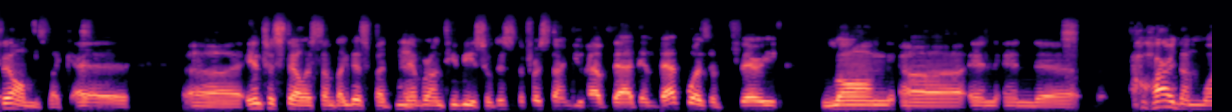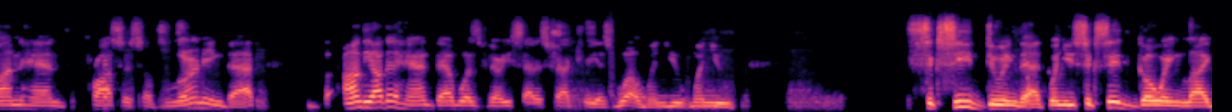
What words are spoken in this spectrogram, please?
films like uh, uh, Interstellar, something like this, but yeah. never on TV. So this is the first time you have that, and that was a very long uh, and and uh, hard on one hand process of learning that on the other hand that was very satisfactory as well. When you when you succeed doing that when you succeed going like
